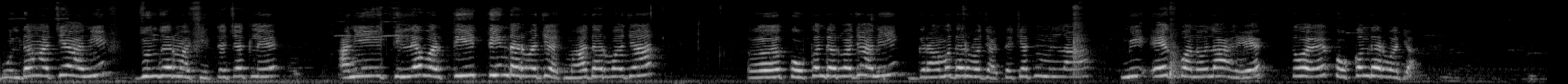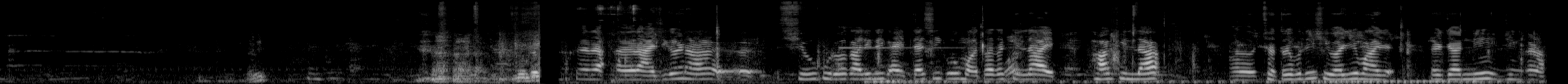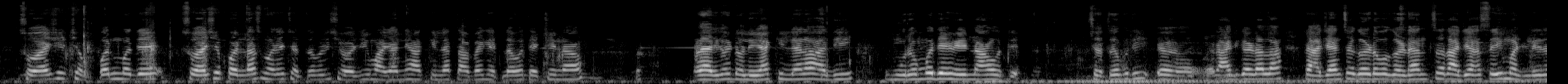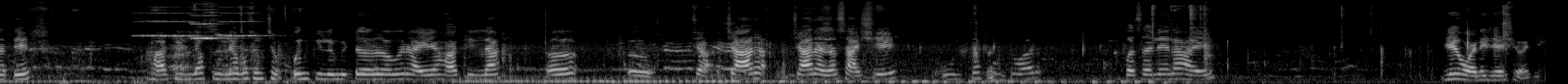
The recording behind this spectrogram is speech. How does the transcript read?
बुलदा माची आणि झुंजर माची त्याच्यातले आणि किल्ल्यावरती तीन दरवाजे आहेत. महादरवाजा कोकण दरवाजा आणि ग्राम दरवाजा त्याच्यात मला मी एक बनवला आहे तो आहे कोकण दरवाजा. रा- राजगड हा अ, शिवपूर्वकालीन एक ऐतिहासिक व महत्त्वाचा किल्ला आहे. हा किल्ला अ, छत्रपती शिवाजी महाराजांनी जिंकला. सोळाशे छप्पनमध्ये सोळाशे पन्नासमध्ये छत्रपती शिवाजी महाराजांनी हा किल्ला ताब्यात घेतला व त्याचे नाव राजगड ठेवले. या किल्ल्याला आधी मुरंबदेव हे नाव होते. छत्रपती राजगडाला राजांचा गड व गडांचा राजा असंही म्हटले जाते. हा किल्ला पुण्यापासून छप्पन किलोमीटरवर आहे. हा किल्ला चा- चार चार हजार सहाशे उंच फूटवर पसरलेला आहे. जय वाणी जय शिवाजी.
